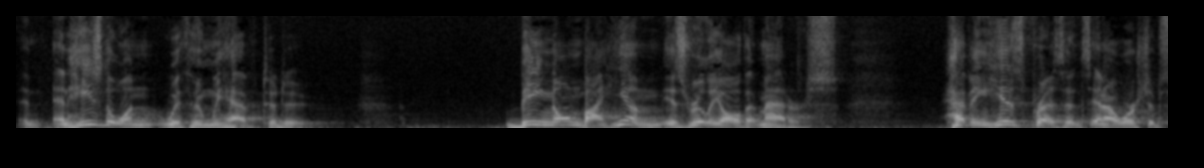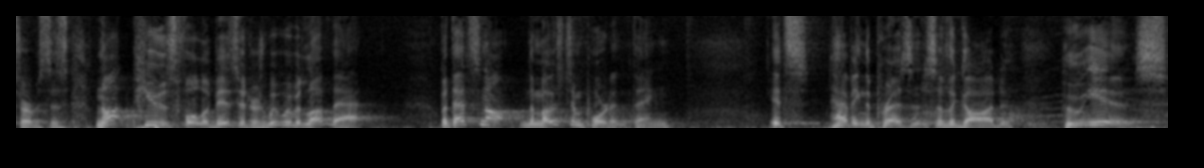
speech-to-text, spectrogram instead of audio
and, and He's the one with whom we have to do. Being known by Him is really all that matters having His presence in our worship services, not pews full of visitors. We, we would love that, but that's not the most important thing. It's having the presence of the God who is.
